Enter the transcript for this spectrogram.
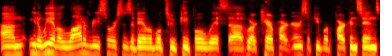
Um, you know, we have a lot of resources available to people with uh, who are care partners of people with Parkinson's,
